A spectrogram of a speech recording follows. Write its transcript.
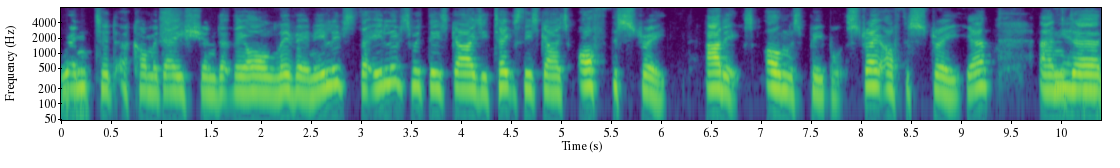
rented accommodation that they all live in. He lives that he lives with these guys. He takes these guys off the street, addicts, homeless people, straight off the street. Yeah, and Yeah. uh,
